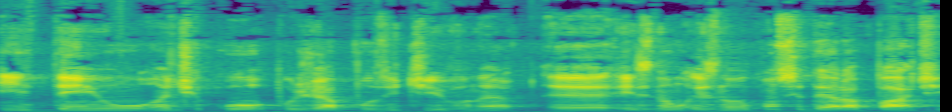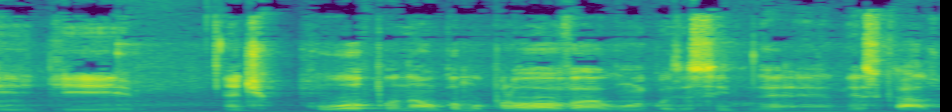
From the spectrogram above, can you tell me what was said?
e tenho anticorpo já positivo, né? É, eles, não, eles não consideram a parte de anticorpo, não, como prova, alguma coisa assim, né, é, nesse caso?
